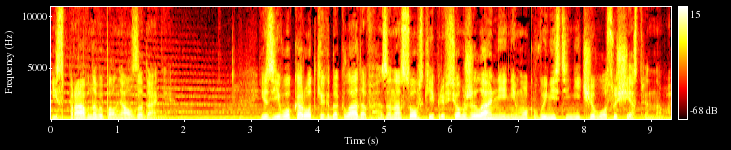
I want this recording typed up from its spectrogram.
исправно выполнял задание. Из его коротких докладов Заносовский при всем желании не мог вынести ничего существенного.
